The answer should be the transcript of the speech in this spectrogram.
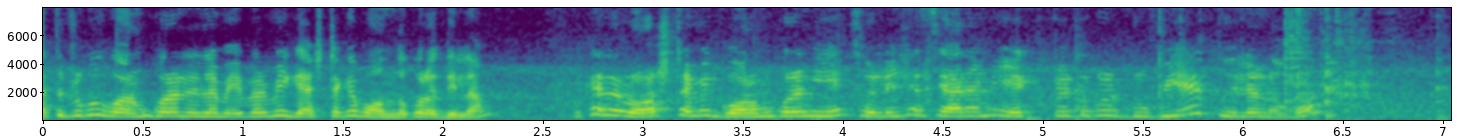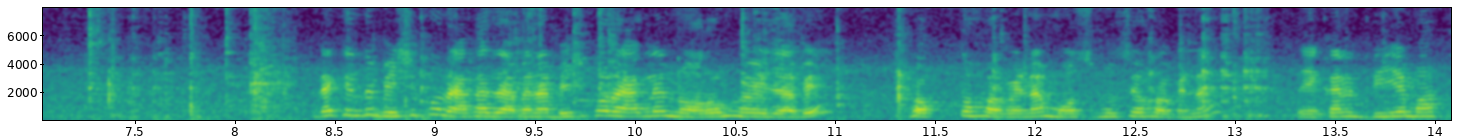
এতটুকু গরম করে নিলাম, এবার আমি গ্যাসটাকে বন্ধ করে দিলাম। এখানে রসটা আমি গরম করে নিয়ে চলে এসেছি আর আমি একটু একটু করে ডুবিয়ে তুলে নেব। এটা কিন্তু বেশিক্ষণ রাখা যাবে না বেশিক্ষণ রাখলে নরম হয়ে যাবে, শক্ত হবে না, মচমুচে হবে না। তো এখানে দিয়ে মাত্র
